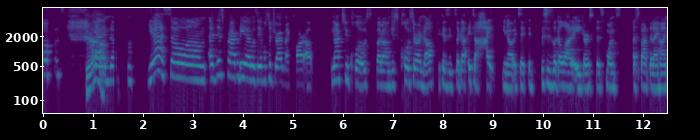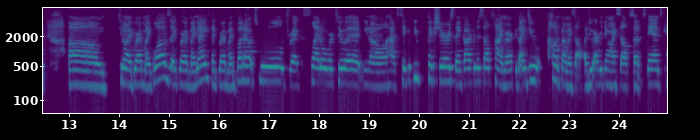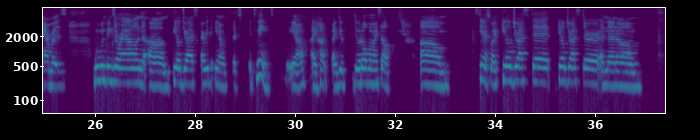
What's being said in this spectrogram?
Yeah. And um, yeah, so um, at this property, I was able to drive my car up, not too close, but um, just closer enough because it's like a, it's a hike. You know, it's a it's this is like a lot of acres. This one a spot that I hunt. Um, you know, I grabbed my gloves, I grabbed my knife, I grabbed my butt out tool, dragged the sled over to it, you know, had to take a few pictures. Thank God for the self timer because I do hunt by myself. I do everything myself, set up stands, cameras, moving things around, um, field dress, everything, you know, it's, it's me. You know, I hunt, I do, do it all by myself. Um, so yeah, so I field dressed it, field dressed her, and then um,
